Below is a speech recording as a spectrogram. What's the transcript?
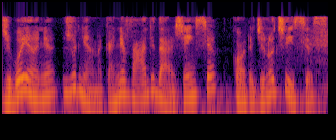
De Goiânia, Juliana Carnevale, da agência Cora de Notícias.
